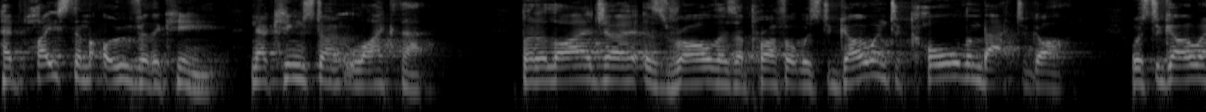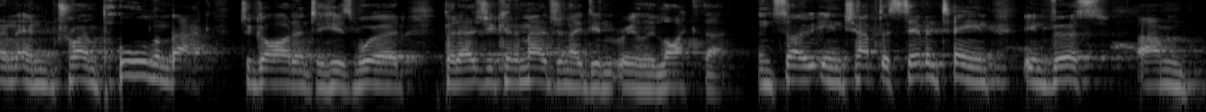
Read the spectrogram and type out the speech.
had placed them over the king. Now, kings don't like that. But Elijah's role as a prophet was to go and to call them back to God, was to go and, and try and pull them back to God and to his word. But as you can imagine, they didn't really like that. And so in chapter 17, in verse um,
